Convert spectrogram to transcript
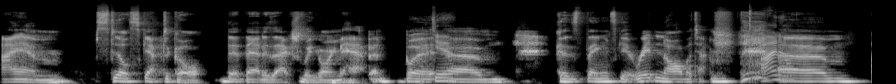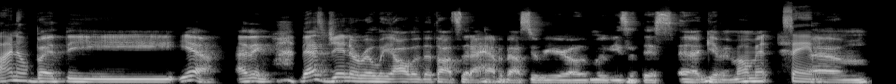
I am still skeptical that that is actually going to happen. But Yeah. um, because things get written all the time. I know. Um, I know. but the yeah i think that's generally all of the thoughts that i have about superhero movies at this uh, given moment Same. um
